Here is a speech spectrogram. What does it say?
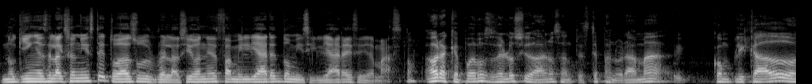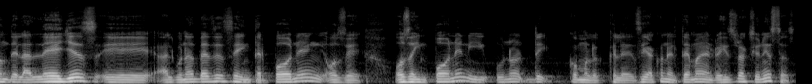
no quién es el accionista y todas sus relaciones familiares, domiciliares y demás, Ahora, ¿qué podemos hacer los ciudadanos ante este panorama? Complicado donde las leyes eh, algunas veces se interponen o se, o se imponen y uno, como lo que le decía con el tema del registro de accionistas,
